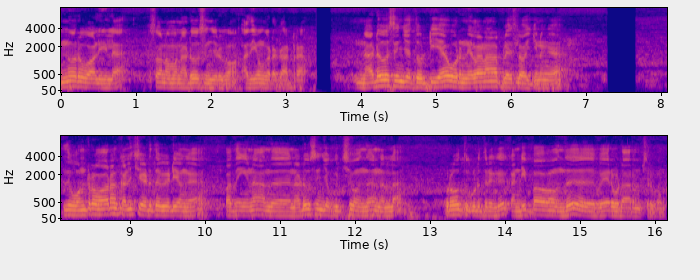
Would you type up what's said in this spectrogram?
இன்னொரு வாளியில் ஸோ நம்ம நடுவு செஞ்சுருக்கோம். அதையும் உங்கள்கிட்ட காட்டுறேன். நடுவு செஞ்ச தொட்டியை ஒரு நிலனான பிளேஸில் வைக்கணுங்க. இது ஒன்றரை வாரம் கழித்து எடுத்த வீடியோங்க. பார்த்தீங்கன்னா அந்த நடுவு செஞ்ச குச்சி வந்து நல்லா குரோத்து கொடுத்துருக்கு. கண்டிப்பாக வந்து வேர் விட ஆரம்பிச்சிருக்கும்.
